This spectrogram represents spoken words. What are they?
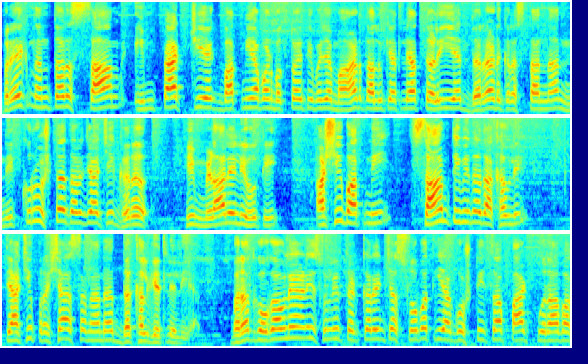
ब्रेकनंतर साम इम्पॅक्टची एक बातमी आपण बघतोय ती म्हणजे महाड तालुक्यातल्या तळीये दरडग्रस्तांना निकृष्ट दर्जाची घरं ही मिळालेली होती. अशी बातमी साम टी व्हीनं दाखवली त्याची प्रशासनानं दखल घेतलेली आहे. भरत गोगावले आणि सुनील तटकरेंच्या सोबत या गोष्टीचा पाठपुरावा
